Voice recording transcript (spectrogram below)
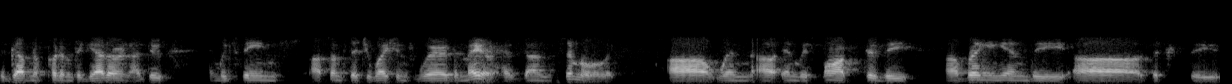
the governor put them together, and I do, and we've seen uh, some situations where the mayor has done similarly when uh, in response to the uh, bringing in the, uh, the the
